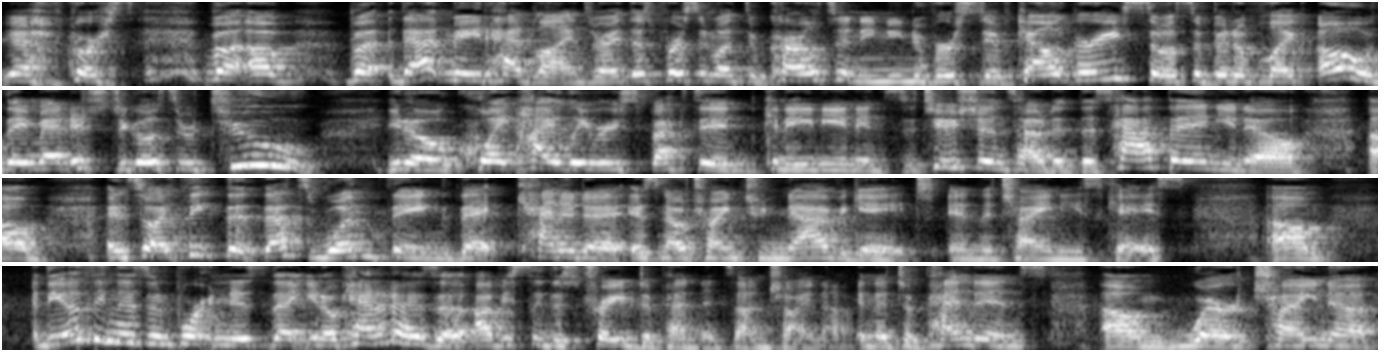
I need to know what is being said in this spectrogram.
yeah, of course. But um, but that made headlines, right? This person went through Carleton and University of Calgary, so it's a bit of like, oh, they managed to go through two, you know, quite highly respected Canadian institutions. How did this happen? You know, um, and so I think that that's one thing that Canada is now trying to navigate in the Chinese case. Um, The other thing that's important is that you know Canada has a, obviously this trade dependence on China, and a dependence um, where China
